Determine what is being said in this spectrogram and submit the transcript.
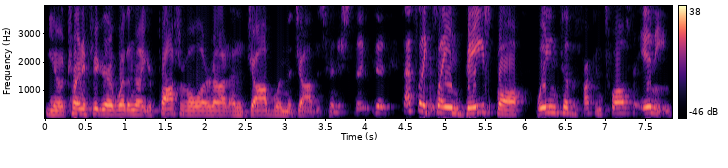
you know, trying to figure out whether or not you're profitable or not at a job when the job is finished. The, the, that's like playing baseball, waiting till the fucking 12th inning,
